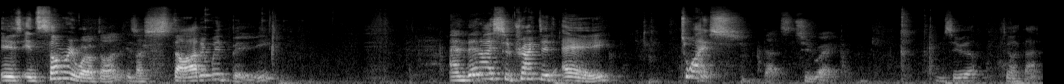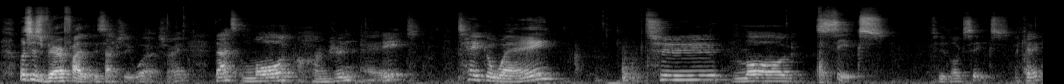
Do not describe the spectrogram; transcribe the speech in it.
is, in summary, what I've done is I started with B, and then I subtracted A twice. That's 2a. You see that? See like that? Let's just verify that this actually works, right? That's log 108. Take away 2 log 6. 2 log 6, okay?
